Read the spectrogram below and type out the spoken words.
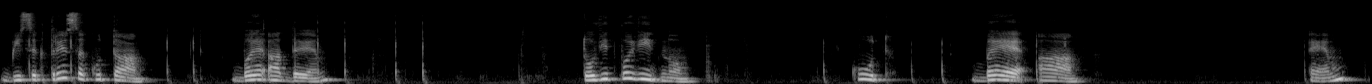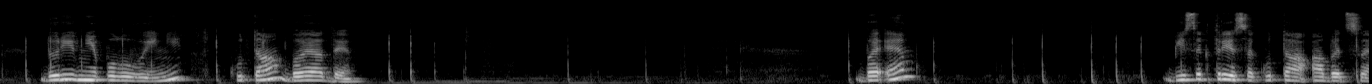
бісектриса кута БАД, то відповідно кут БАМ дорівнює половині кута БАД. БМ бісектриса кута АБЦ,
